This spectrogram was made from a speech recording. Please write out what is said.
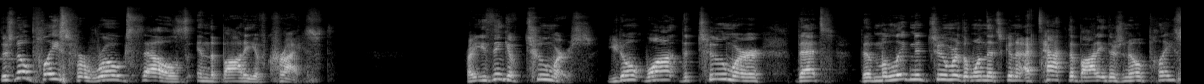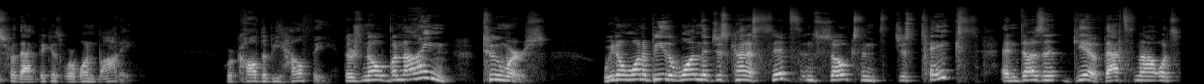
there's no place for rogue cells in the body of Christ. Right? You think of tumors. You don't want the tumor that's the malignant tumor, the one that's going to attack the body, there's no place for that because we're one body. We're called to be healthy. There's no benign tumors. We don't want to be the one that just kind of sits and soaks and just takes and doesn't give. That's not what's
